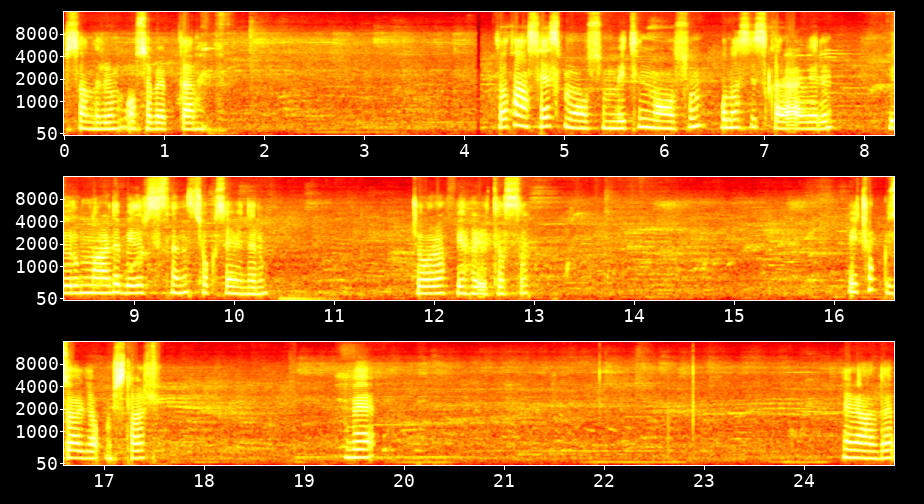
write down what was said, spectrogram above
Sanırım o sebepten. Zaten ses mi olsun, metin mi olsun buna siz karar verin. Yorumlarda belirtirseniz çok sevinirim. Coğrafya haritası. Ve çok güzel yapmışlar. Ve herhalde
